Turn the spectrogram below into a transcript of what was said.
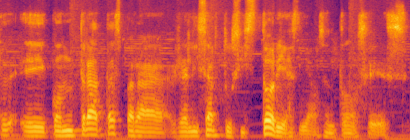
eh, contratas para realizar tus historias, digamos. Entonces,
